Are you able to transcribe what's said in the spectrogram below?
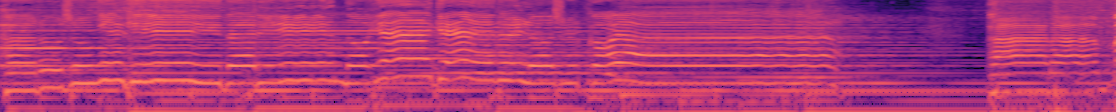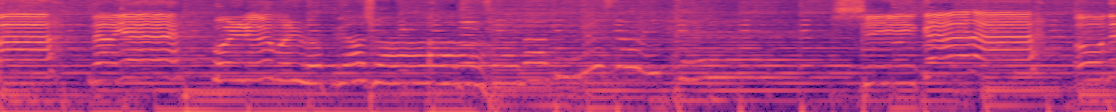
하루 종일 기다린 너에게 들려줄 거야 높여줘 어디서나 들을 수 있게 시간아 오늘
